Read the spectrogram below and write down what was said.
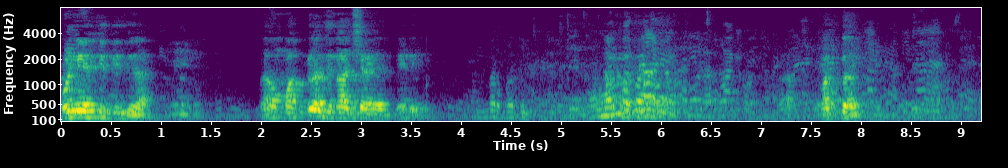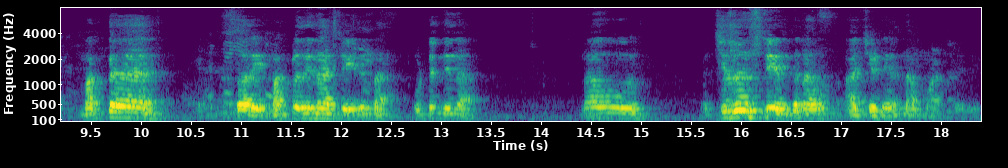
ಪುಣ್ಯತಿಥಿ ದಿನ. ನಾವು ಮಕ್ಕಳ ದಿನಾಚರಣೆ ಅಂತೇಳಿ ಮಕ್ಕಳ ಮಕ್ಕಳ ಸಾರಿ ಮಕ್ಕಳ ದಿನಾಚರಣೆ ಇದನ್ನ, ಹುಟ್ಟಿದ ದಿನ. ನಾವು ಚಿಲ್ಡ್ರನ್ಸ್ ಡೇ ಅಂತ ನಾವು ಆಚರಣೆಯನ್ನು ನಾವು ಮಾಡ್ತಾ ಇದ್ದೀವಿ.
